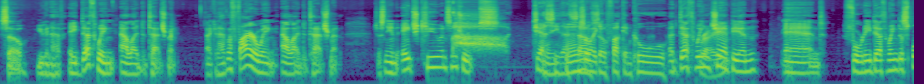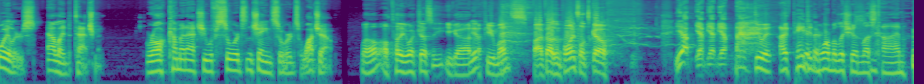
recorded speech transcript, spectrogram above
So you can have a Deathwing allied detachment. I could have a Firewing allied detachment. Just need an HQ and some troops. Jesse, that Mhm. sounds So, so, fucking cool. A Deathwing Right. champion and 40 Deathwing despoilers allied detachment. We're all coming at you with swords and chain swords. Watch out. Well, I'll tell you what, Jesse. You got Yep. a few months, 5,000 points. Let's go. Yep, yep, yep, yep. Do it. I've painted there. more militia in less time.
